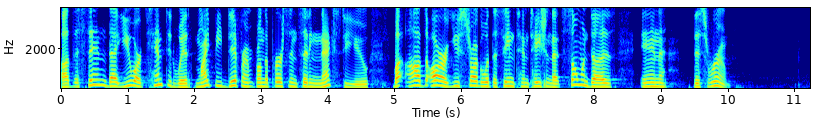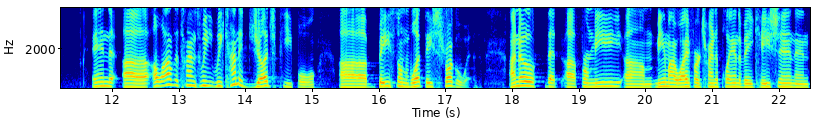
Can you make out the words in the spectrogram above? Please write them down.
uh, the sin that you are tempted with might be different from the person sitting next to you, but odds are you struggle with the same temptation that someone does in this room. And uh, a lot of the times we, we kind of judge people uh, based on what they struggle with. I know that uh, for me, um, me and my wife are trying to plan a vacation, and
